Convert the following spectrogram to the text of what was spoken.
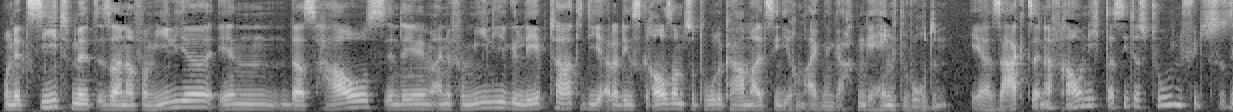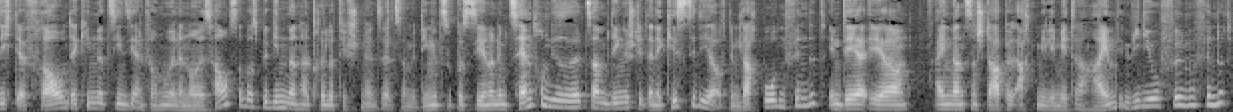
Und er zieht mit seiner Familie in das Haus, in dem eine Familie gelebt hat, die allerdings grausam zu Tode kam, als sie in ihrem eigenen Garten gehängt wurden. Er sagt seiner Frau nicht, dass sie das tun. Für Sicht der Frau und der Kinder ziehen sie einfach nur in ein neues Haus, aber es beginnen dann halt relativ schnell seltsame Dinge zu passieren. Und im Zentrum dieser seltsamen Dinge steht eine Kiste, die er auf dem Dachboden findet, in der er einen ganzen Stapel 8 mm Heim-Videofilme findet.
